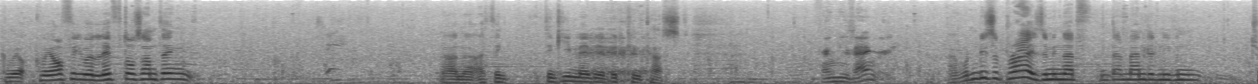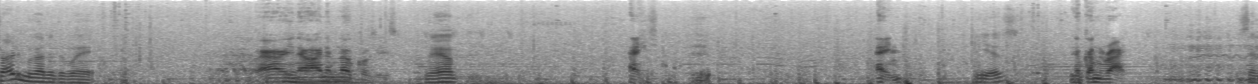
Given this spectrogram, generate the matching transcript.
Can we can we offer you a lift or something? Oh no, I think I think he may be a bit concussed. think he's angry. I wouldn't be surprised. I mean that that man didn't even try to move out of the way. Well, you know how them locals is. Yeah. Hey. Hey, He is. look on the right. Is that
